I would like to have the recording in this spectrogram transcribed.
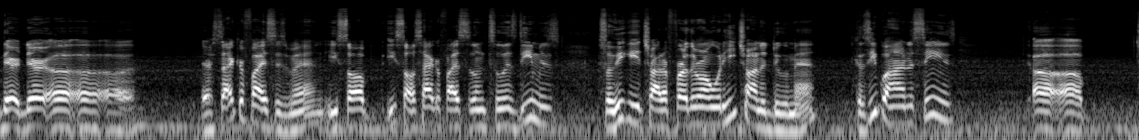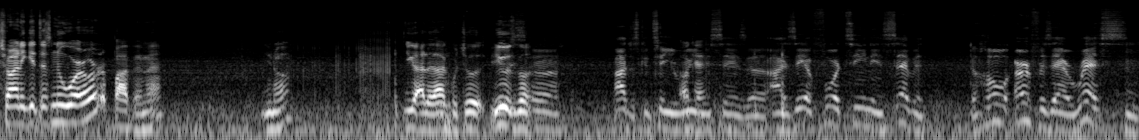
they're they're uh uh uh they're sacrifices, man. Esau Esau sacrifices them to his demons so he can try to further on what he trying to do, man. Cause he behind the scenes, uh uh, trying to get this new world order popping, man. You know, you got to like what you you was going. uh, I'll just continue reading. Okay. It says uh, Isaiah 14 and 7. The whole earth is at rest Hmm.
